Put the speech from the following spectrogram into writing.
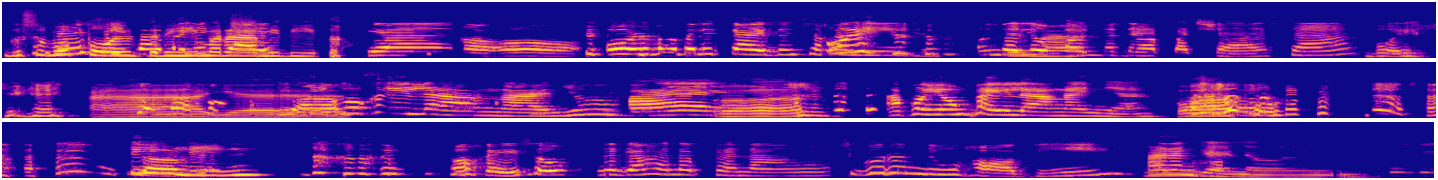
Gusto mo poultry, marami dito. Yan, oo. Or babalik tayo dun sa kanina. On the Diba? lookout na dapat siya sa boyfriend. Ah, baka- yes. Hindi ko kailangan. Yung, Ay, Ah, ako yung kailangan niya. wow. Feeling. Okay, so naghahanap ka ng siguro new hobby? Parang New ganon. hobby.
